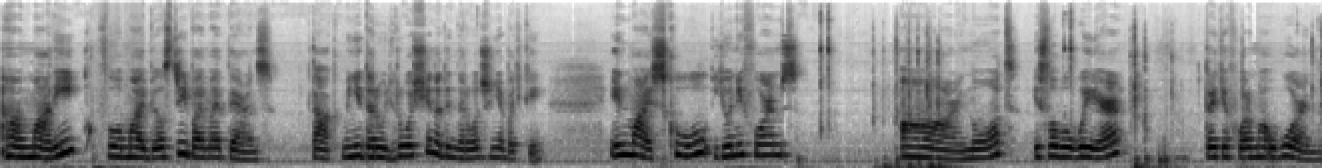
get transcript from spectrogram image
uh, money for my birthday by my parents. Так, мені дарують гроші на день народження батьки. In my school, uniforms are not. І слово wear. Третя форма worn.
